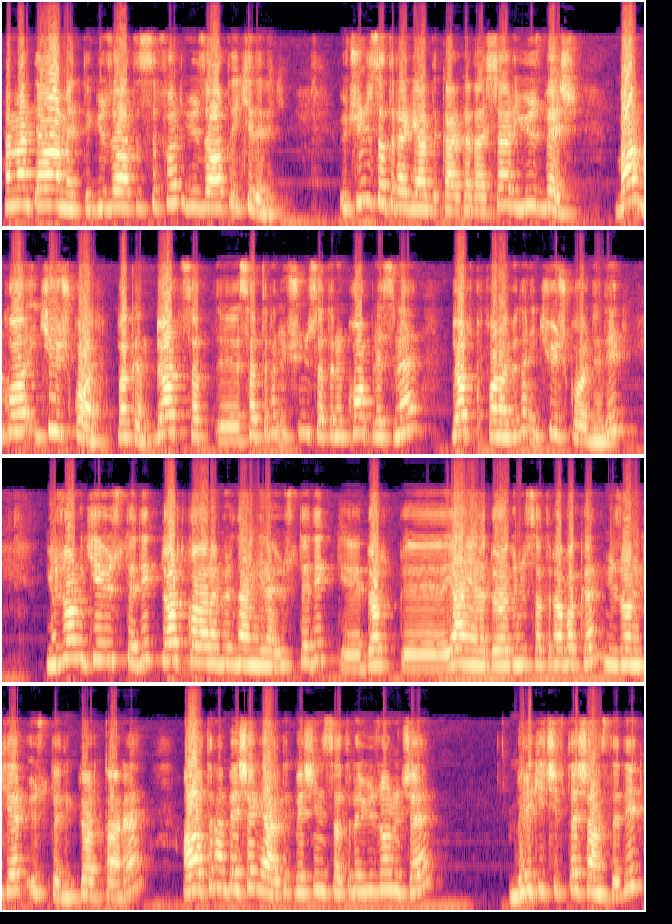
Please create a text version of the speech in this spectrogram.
Hemen devam ettik. 106 0, 106 2 dedik. Üçüncü satıra geldik arkadaşlar. 105. Banko 2-3 gol. Bakın 4 sat, e, satırın 3. satırın komplesine 4 kupona birden 2-3 gol dedik. 112'ye üst dedik. 4 kolona birden yine üst dedik. E, 4 e, yan yana 4. satıra bakın. 112'ye hep üst dedik 4 tane. Altına 5'e geldik. 5. satıra 113'e 1-2 çifte şans dedik.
